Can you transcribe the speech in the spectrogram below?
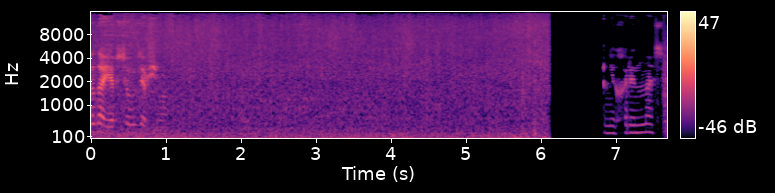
Да-да-да, я все удержала. Ни хрена себе.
